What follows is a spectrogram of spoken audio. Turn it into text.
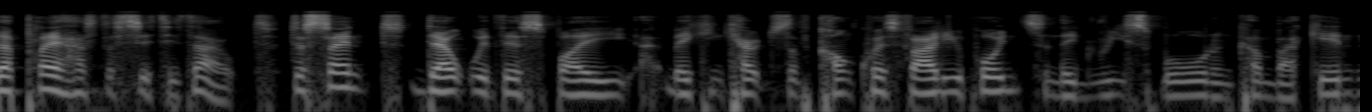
that player has to sit it out. Descent dealt with this by making characters have conquest value points and they'd respawn and come back in.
